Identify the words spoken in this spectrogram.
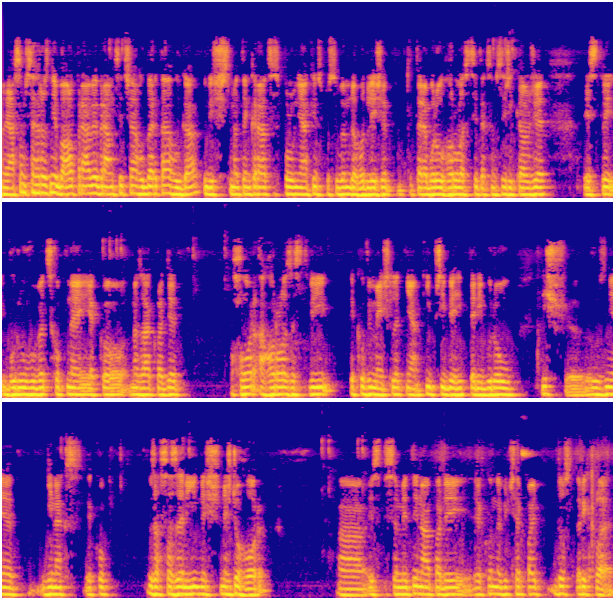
No já jsem se hrozně bál právě v rámci třeba Huberta Huga, když jsme tenkrát se spolu nějakým způsobem dohodli, že to teda budou horolezci, tak jsem si říkal, že jestli budu vůbec schopný jako na základě hor a horolezectví jako vymýšlet nějaký příběhy, které budou již eh, různě jinak jako zasazený než, než do hor. A jestli se mi ty nápady jako nevyčerpají dost rychle,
